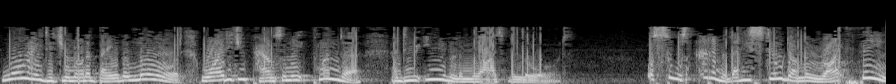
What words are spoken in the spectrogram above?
Why did you not obey the Lord? Why did you pounce on the plunder and do evil in the eyes of the Lord? Saul's adamant that he's still done the right thing.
